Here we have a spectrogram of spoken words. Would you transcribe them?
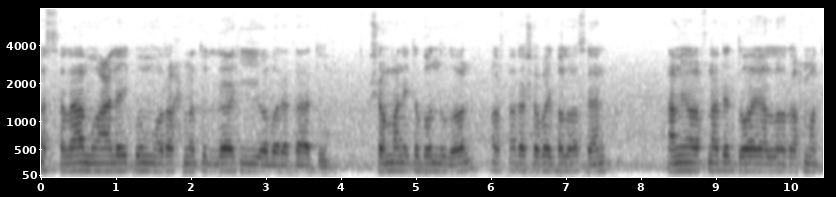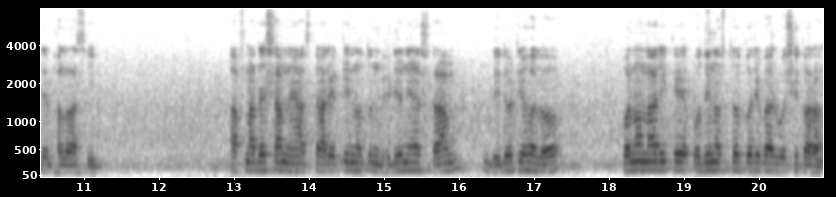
আসসালামু আলাইকুম রহমতুল্লাহি ওবরাকাতু সম্মানিত বন্ধুগণ, আপনারা সবাই ভালো আছেন? আমিও আপনাদের দোয়ায় আল্লাহ রহমতে ভালো আছি। আপনাদের সামনে আজকে আরেকটি নতুন ভিডিও নিয়ে আসলাম। ভিডিওটি হলো, কোনো নারীকে অধীনস্থ করিবার বশীকরণ।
